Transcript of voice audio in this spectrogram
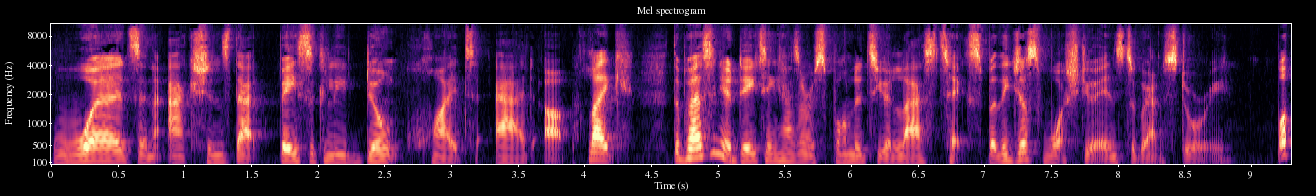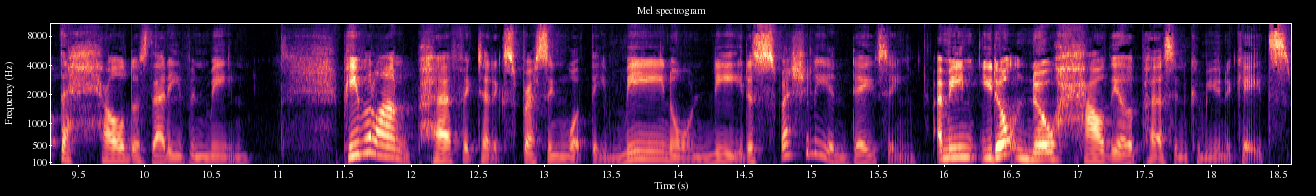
words and actions that basically don't quite add up. Like the person you're dating hasn't responded to your last text, but they just watched your Instagram story. What the hell does that even mean? People aren't perfect at expressing what they mean or need, especially in dating. I mean, you don't know how the other person communicates.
